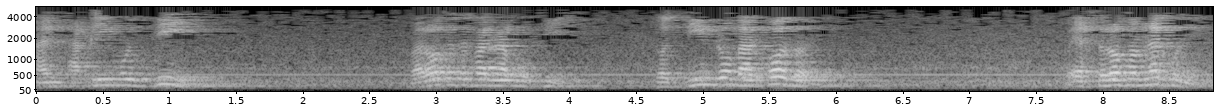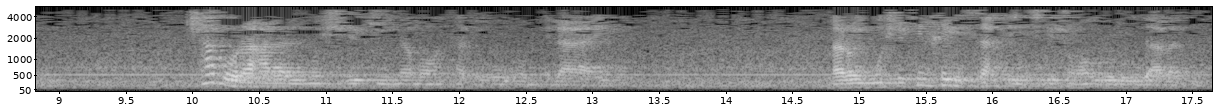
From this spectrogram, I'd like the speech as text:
ان اقیم الدین. ولا تتفرقوا فيه تا دین رو برپا دارید و اختلاف هم نکنید کبر علی المشرکین ما تدعوهم الیه. برای مشرکین خیلی سخته نیست که شما او رو دعوت می‌کنید.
